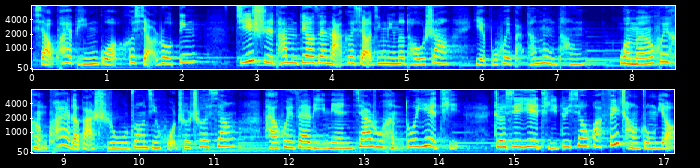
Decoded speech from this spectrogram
小块苹果和小肉丁，即使它们掉在哪个小精灵的头上，也不会把它弄疼。我们会很快地把食物装进火车车厢，还会在里面加入很多液体，这些液体对消化非常重要。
